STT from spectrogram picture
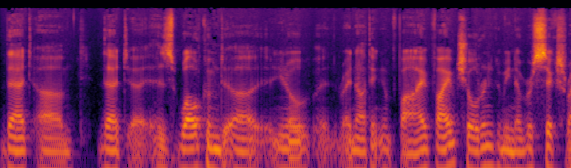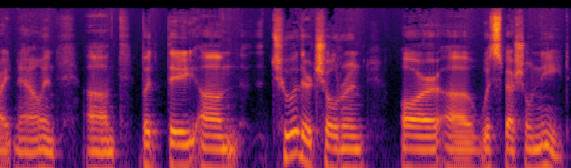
that um, that uh, is welcomed, uh, you know, right now I think five five children, could be number six right now, and um, but they um, two of their children are uh, with special need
